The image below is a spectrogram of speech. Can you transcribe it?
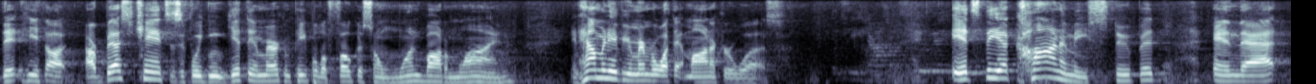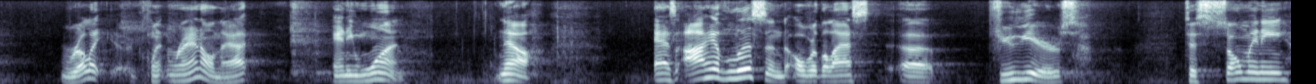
that he thought our best chance is if we can get the American people to focus on one bottom line. And how many of you remember what that moniker was? It's the economy, stupid. And that really, Clinton ran on that and he won. Now, as I have listened over the last uh, few years to so many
